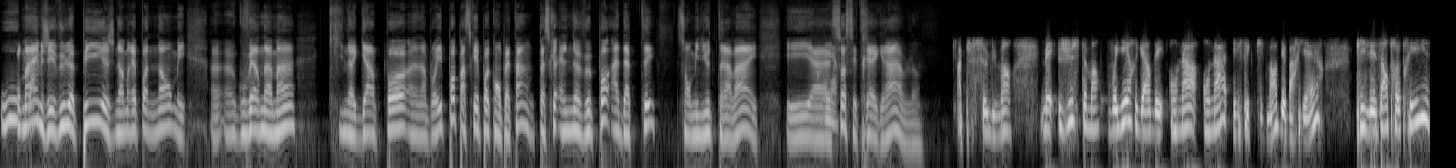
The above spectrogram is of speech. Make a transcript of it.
ou même, j'ai vu le pire, je nommerai pas de nom, mais un, un gouvernement qui ne garde pas un employé, pas parce qu'elle n'est pas compétente, parce qu'elle ne veut pas adapter son milieu de travail. Et euh, ça, c'est très grave. Là. Absolument. Mais justement, vous voyez, regardez, on a, on a effectivement des barrières. Puis les entreprises,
